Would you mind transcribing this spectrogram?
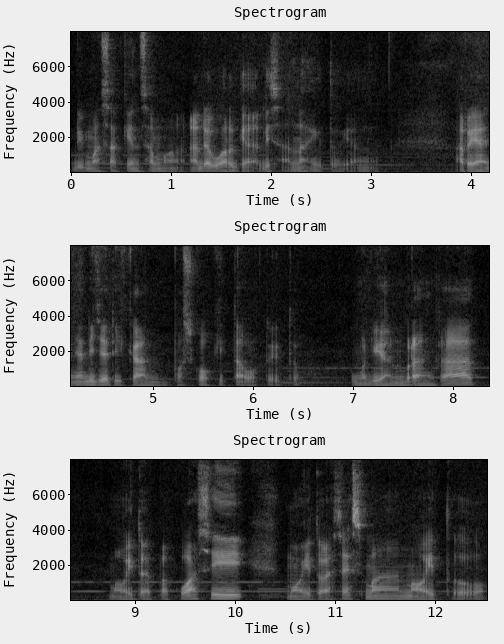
dimasakin sama ada warga di sana gitu yang areanya dijadikan posko kita waktu itu. Kemudian berangkat mau itu evakuasi mau itu asesmen mau itu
